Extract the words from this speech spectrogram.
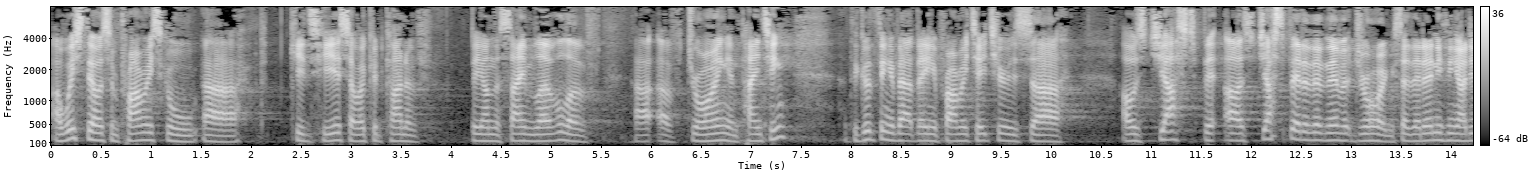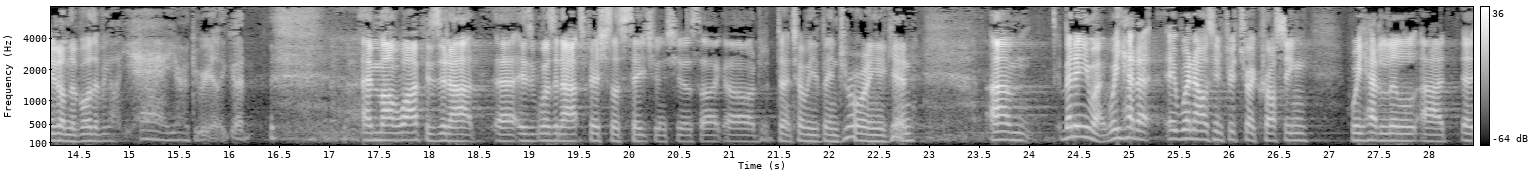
I wish there were some primary school uh, kids here so I could kind of be on the same level of, uh, of drawing and painting. The good thing about being a primary teacher is uh, I was just be- I was just better than them at drawing, so that anything I did on the board, they'd be like, "Yeah, you're really good." and my wife is an art, uh, is, was an art specialist teacher, and she was like, "Oh, don't tell me you've been drawing again." Um, but anyway, we had a when I was in Fitzroy Crossing, we had a little. Uh, uh,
